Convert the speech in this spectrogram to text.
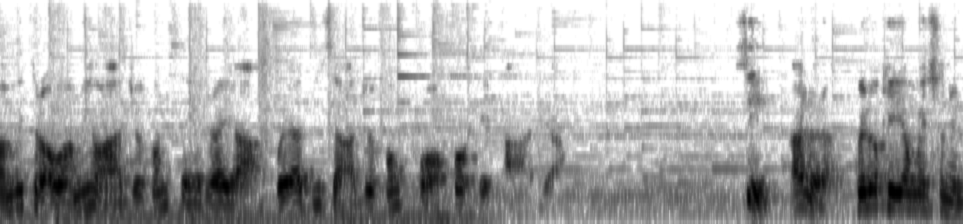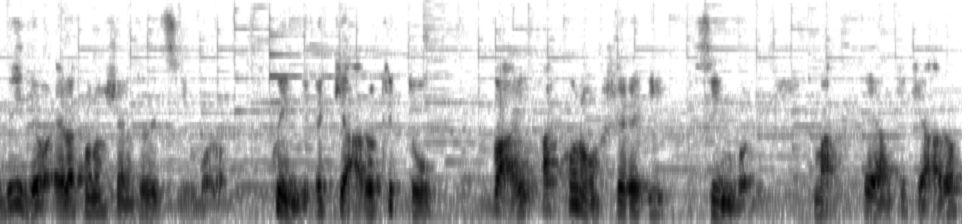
ma mi trovo a mio agio con terra e acqua e a disagio con fuoco e aria. Sì, allora, quello che io ho messo nel video è la conoscenza del simbolo, quindi è chiaro che tu vai a conoscere i simboli, ma è anche chiaro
